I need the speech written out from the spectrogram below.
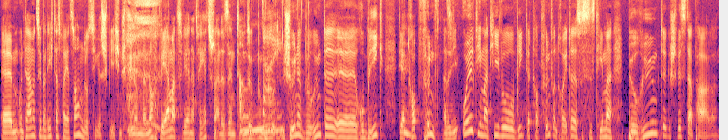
Ähm, und da haben wir uns überlegt, dass wir jetzt noch ein lustiges Spielchen spielen, um dann noch wärmer zu werden, als wir jetzt schon alle sind. Oh Unsere nein. schöne, berühmte äh, Rubrik der Top 5. Also die ultimative Rubrik der Top 5. Und heute ist es das Thema berühmte Geschwisterpaare.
